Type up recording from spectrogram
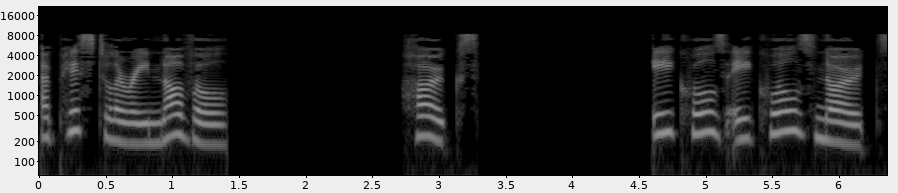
Epistolary novel Hoax Notes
